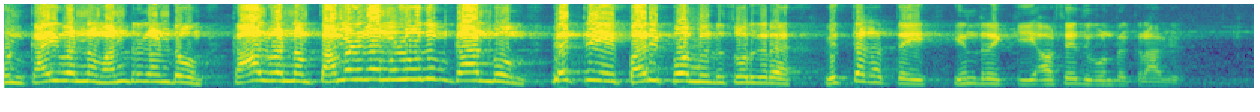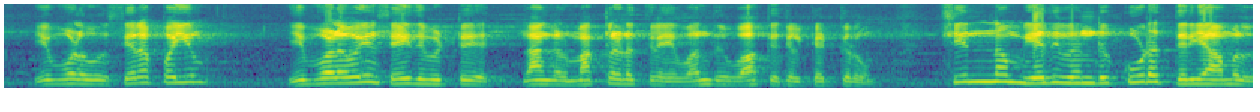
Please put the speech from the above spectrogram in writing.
உன் கைவண்ணம் அன்று கண்டோம் கால்வண்ணம் தமிழகம் முழுவதும் காண்போம் வெற்றியை பறிப்போம் என்று சொல்கிற வித்தகத்தை இன்றைக்கு அவர் செய்து கொண்டிருக்கிறார்கள். இவ்வளவு சிறப்பையும் இவ்வளவையும் செய்துவிட்டு நாங்கள் மக்களிடத்திலே வந்து வாக்குகள் கேட்கிறோம். சின்னம் எதுவென்று கூட தெரியாமல்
